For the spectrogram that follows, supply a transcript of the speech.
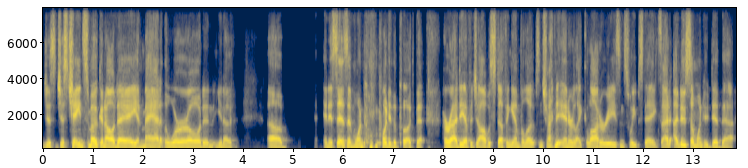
just just chain smoking all day and mad at the world, and you know, uh, and it says in one point of the book that her idea of a job was stuffing envelopes and trying to enter like lotteries and sweepstakes. I, I knew someone who did that,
